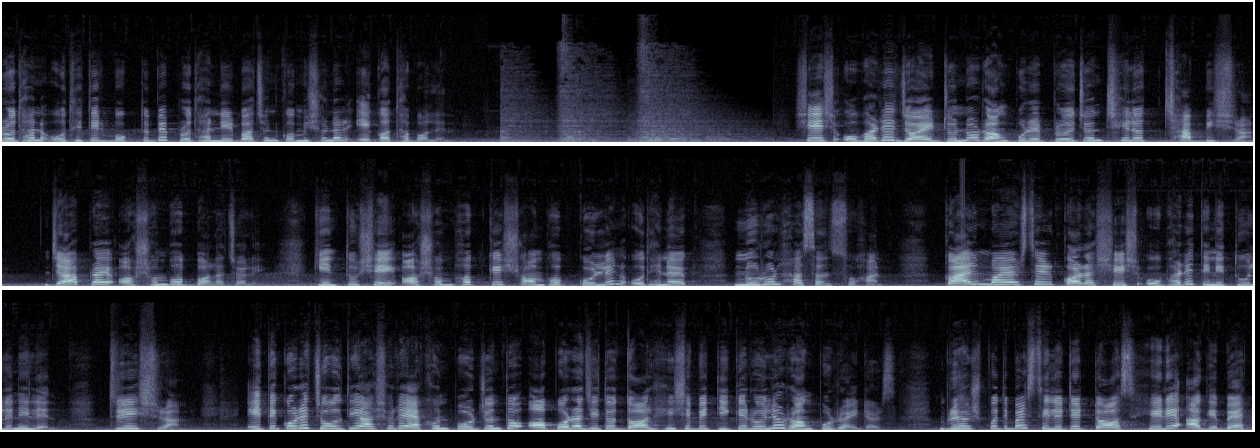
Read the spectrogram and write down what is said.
প্রধান অতিথির বক্তব্যে প্রধান নির্বাচন কমিশনার কথা বলেন। শেষ ওভারে জয়ের জন্য রংপুরের প্রয়োজন ছিল ২৬ রান। যা প্রায় অসম্ভব বলা চলে। কিন্তু সেই অসম্ভবকে সম্ভব করলেন অধিনায়ক নুরুল হাসান সোহান। কায়েল মায়ার্সের করা শেষ ওভারে তিনি তুলে নিলেন ত্রিশ রান। এতে করে চলতি আসলে এখন পর্যন্ত অপরাজিত দল হিসেবে টিকে রইল রংপুর রাইডার্স। বৃহস্পতিবার সিলেটের টস হেরে আগে ব্যাট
